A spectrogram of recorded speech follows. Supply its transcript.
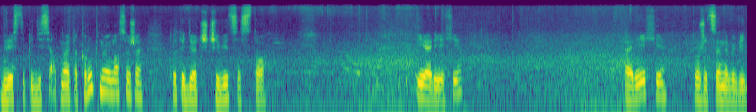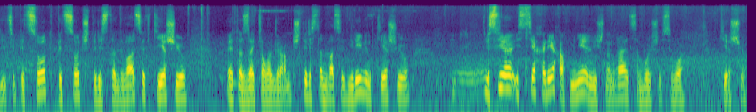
250. Но это крупный у нас уже. Тут идет чечевица 100. И орехи. Орехи. Тоже цены вы видите. 500, 500, 420 кешью. Это за килограмм. 420 гривен кешью. Из, из всех орехов мне лично нравится больше всего кешью.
